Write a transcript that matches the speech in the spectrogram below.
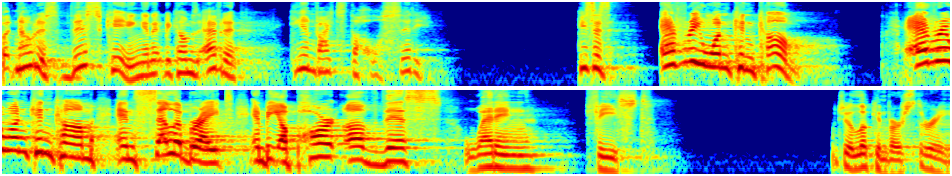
But notice this king, and it becomes evident, he invites the whole city. He says, everyone can come. Everyone can come and celebrate and be a part of this wedding feast want you to look in verse 3.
